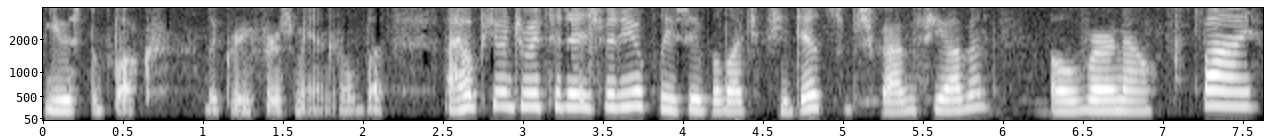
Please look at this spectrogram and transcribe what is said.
use the book, the Griefer's Manual. But I hope you enjoyed today's video. Please leave a like if you did, subscribe if you haven't. Over now. Bye.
